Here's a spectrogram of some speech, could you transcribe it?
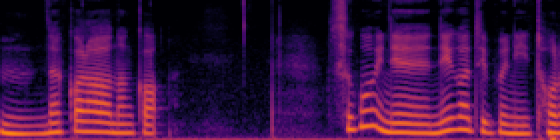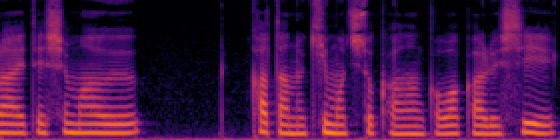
うん、だからなんか、すごいね、ネガティブに捉えてしまう方の気持ちとかなんかわかるし、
